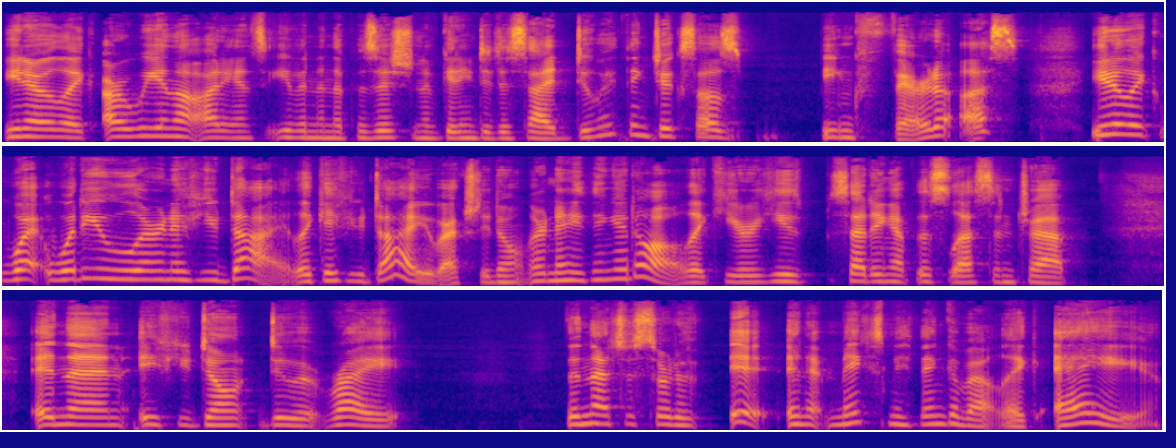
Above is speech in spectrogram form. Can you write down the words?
You know, like, are we in the audience even in the position of getting to decide, do I think Jigsaw's being fair to us? You know, like what what do you learn if you die? Like if you die, you actually don't learn anything at all. Like you're he's setting up this lesson trap. And then if you don't do it right, then that's just sort of it. And it makes me think about like, A,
